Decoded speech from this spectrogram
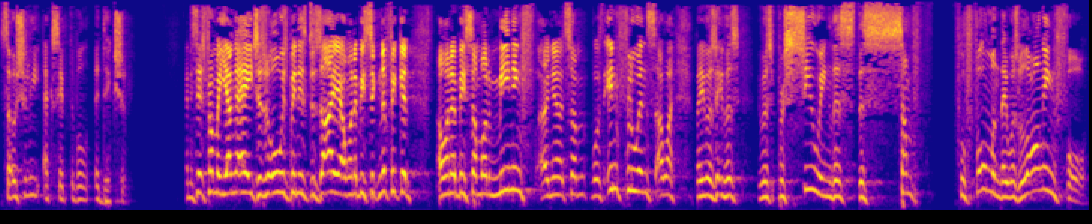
Socially acceptable addiction. And he says from a young age has always been his desire. I want to be significant. I want to be someone meaningful, you know, some with influence. I want, but he was, he was, he was pursuing this, this, some fulfillment he was longing for.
